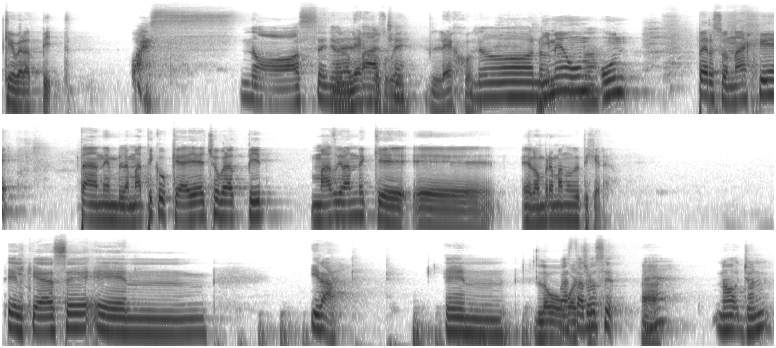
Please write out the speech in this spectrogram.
que Brad Pitt. Pues. No, señor Lejos, Apache. güey. Lejos. No, no. Dime no, un, no. un personaje tan emblemático que haya hecho Brad Pitt más grande que eh, el hombre manos de tijera. El que hace en. Irá. En. Lobo Bastardos Ah. ¿Eh? No, John.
